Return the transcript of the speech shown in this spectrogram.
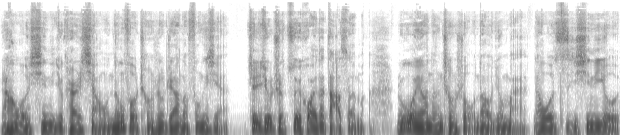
然后我心里就开始想，我能否承受这样的风险？这就是最坏的打算嘛。如果我要能承受，那我就买，那我自己心里有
